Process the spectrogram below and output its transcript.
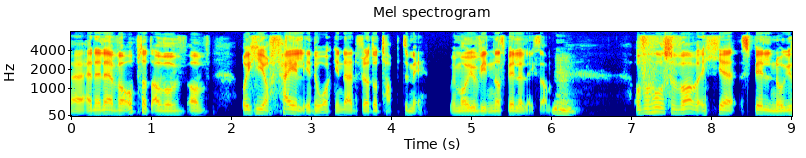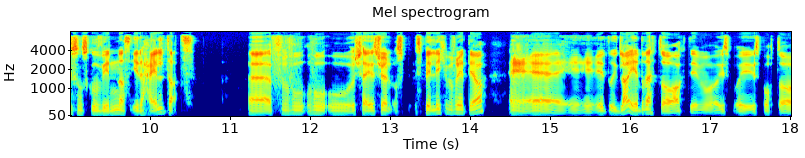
uh, en elev var opptatt av å, av å, ikke gjøre feil i The Walking Dead, for da tapte vi. Vi må jo vinne spillet, liksom. Mm. Og for henne så var ikke spill noe som skulle vinnes i det hele tatt. Uh, for hun, sier selv spiller ikke på fritida. Jeg er, glad i idrett og aktiv i, sport og,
